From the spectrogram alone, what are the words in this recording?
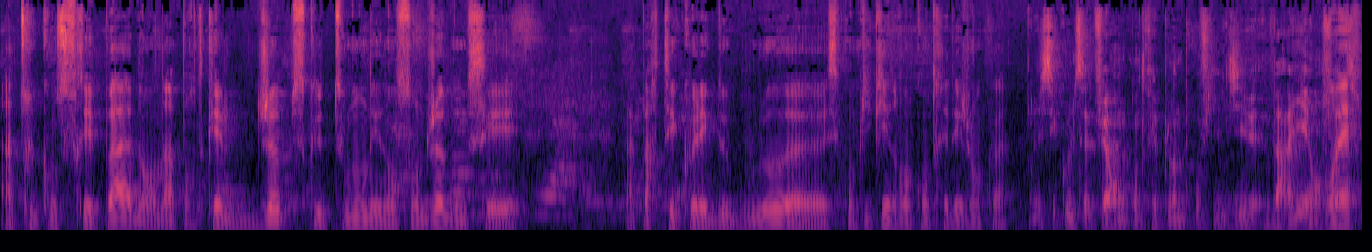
un truc qu'on se ferait pas dans n'importe quel job, parce que tout le monde est dans son job, donc c'est. À part tes collègues de boulot, euh, c'est compliqué de rencontrer des gens, quoi. C'est cool, ça te fait rencontrer plein de profils variés, en ouais. fait.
